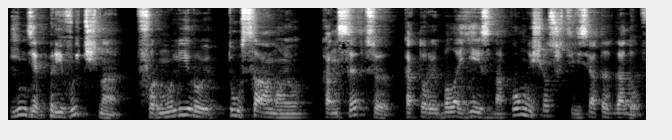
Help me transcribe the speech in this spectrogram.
Индия привычно формулирует ту самую концепцию, которая была ей знакома еще с 60-х годов.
